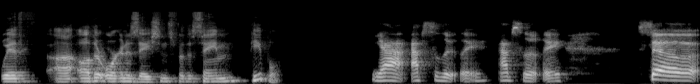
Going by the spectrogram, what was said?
With uh, other organizations for the same people. Yeah, absolutely. Absolutely. So,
